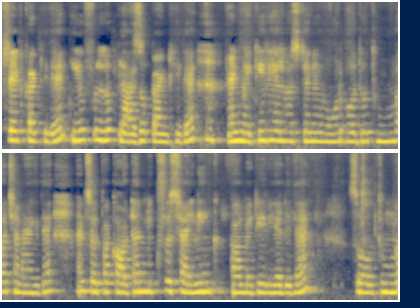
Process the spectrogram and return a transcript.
ಸ್ಟ್ರೇಟ್ ಕಟ್ ಇದೆ. ಇದು ಫುಲ್ಲು ಪ್ಲಾಜೋ ಪ್ಯಾಂಟ್ ಇದೆ. ಆ್ಯಂಡ್ ಮೆಟೀರಿಯಲ್ ಅಷ್ಟೇ ನೀವು ನೋಡ್ಬೋದು, ತುಂಬ ಚೆನ್ನಾಗಿದೆ. ಆ್ಯಂಡ್ ಸ್ವಲ್ಪ ಕಾಟನ್ ಮಿಕ್ಸ್ ಶೈನಿಂಗ್ ಮೆಟೀರಿಯಲ್ ಇದೆ. ಸೊ, ತುಂಬ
